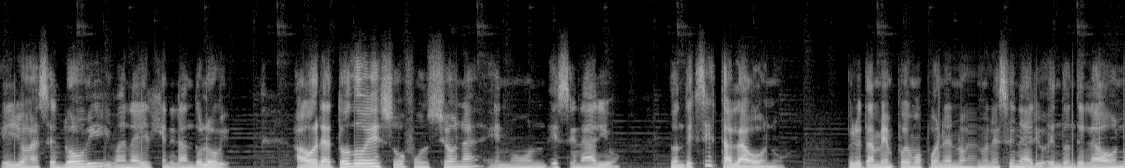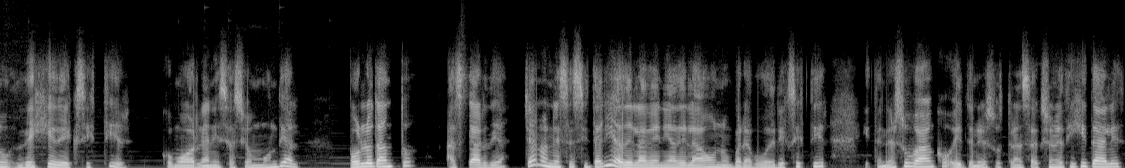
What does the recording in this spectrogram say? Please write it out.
Ellos hacen lobby y van a ir generando lobby. Ahora, todo eso funciona en un escenario donde exista la ONU, pero también podemos ponernos en un escenario en donde la ONU deje de existir como organización mundial. Por lo tanto, Asgardia ya no necesitaría de la venia de la ONU para poder existir y tener su banco y tener sus transacciones digitales,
